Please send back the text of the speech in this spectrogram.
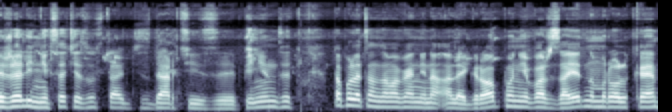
jeżeli nie chcecie zostać zdarci z pieniędzy, to polecam zamawianie na Allegro, ponieważ za jedną rolkę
